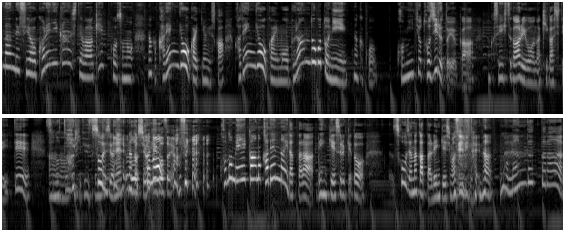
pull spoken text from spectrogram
うなんですよ。これに関しては結構そのなんか家電業界っていうんですか？家電業界もブランドごとになんかこうコミュニティを閉じるというかなんか性質があるような気がしていてその通りですね。そうですよね。なんか申し訳ございません。このメーカーの家電内だったら連携するけどそうじゃなかったら連携しませんみたいな。もうなんだったら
